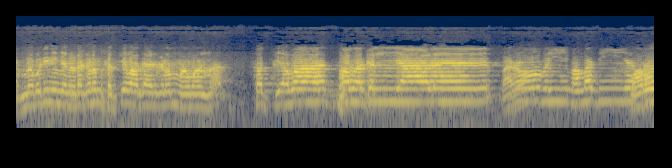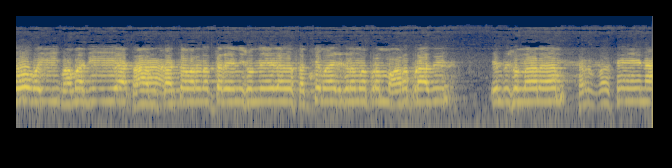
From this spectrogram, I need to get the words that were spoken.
சொன்னபடி நீங்க நடக்கணும் சத்தியவாக்கா இருக்கணும் மாமான்னா சத்யவாத் பவ கல்யாண வரோவை மமதீய வரோவை மமதீய தாம் கட்டவரணத்தரேன்னு சொன்னேன் சத்தியமா இருக்கணும் அப்புறம் மாறப்படாது என்று சொன்னானாம். சர்வசேனா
